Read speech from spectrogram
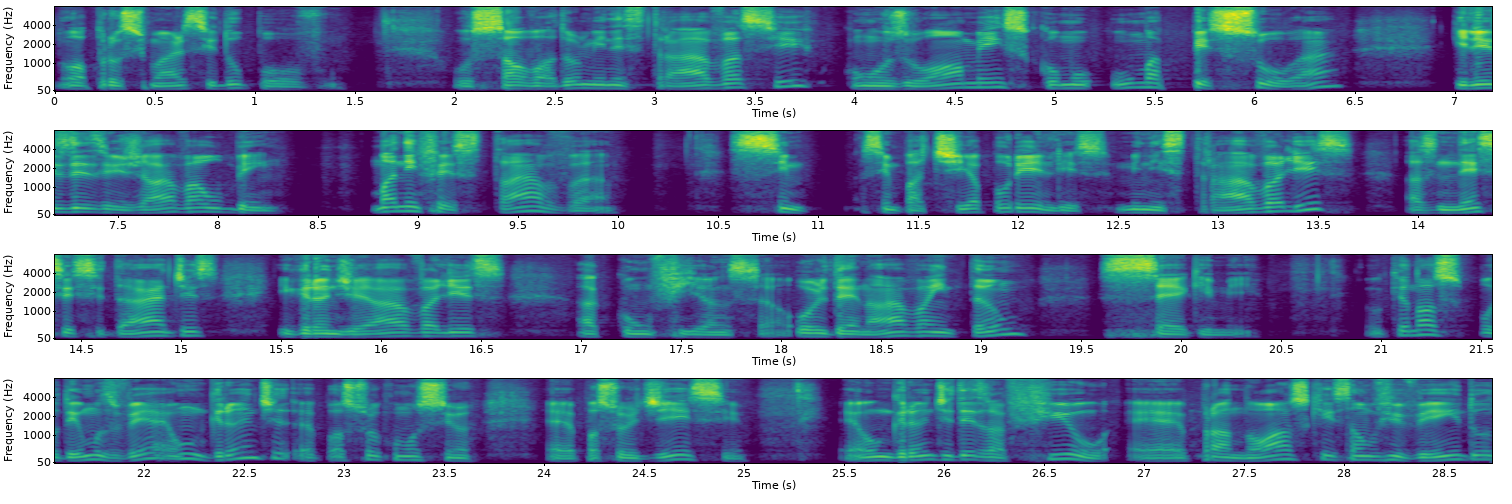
no aproximar-se do povo. O Salvador ministrava-se com os homens como uma pessoa que lhes desejava o bem, manifestava sim, simpatia por eles, ministrava-lhes as necessidades e grandeava-lhes a confiança. Ordenava então: segue-me. O que nós podemos ver é um grande, eh, pastor, como o senhor, é, pastor disse, é um grande desafio é, para nós que estamos vivendo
